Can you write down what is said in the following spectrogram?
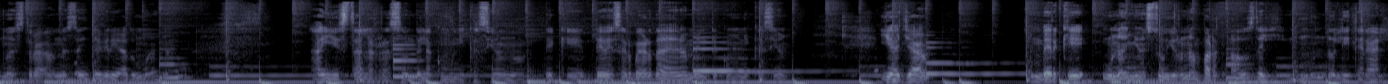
nuestra, nuestra integridad humana? Ahí está la razón de la comunicación, ¿no? De que debe ser verdaderamente comunicación. Y allá ver que un año estuvieron apartados del mundo literal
